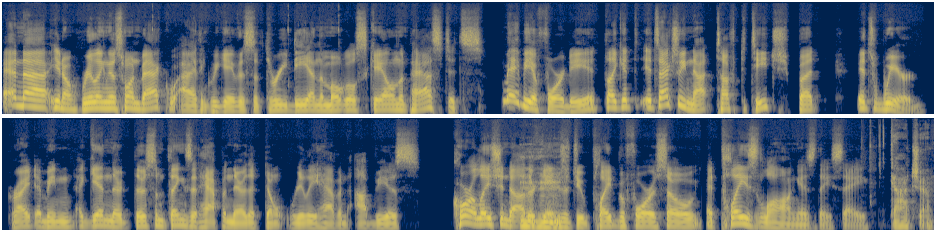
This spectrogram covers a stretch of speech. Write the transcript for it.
And uh, you know, reeling this one back, I think we gave this a 3D on the mogul scale in the past. It's maybe a 4D. It, like it, it's actually not tough to teach, but it's weird, right? I mean, again, there, there's some things that happen there that don't really have an obvious correlation to other mm-hmm. games that you played before. So it plays long, as they say. Gotcha.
